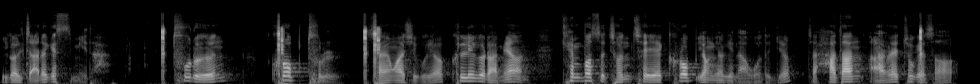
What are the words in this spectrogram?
이걸 자르겠습니다. tool은 crop tool 사용하시고요. 클릭을 하면 캔버스 전체의 crop 영역이 나오거든요. 자 하단 아래쪽에서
